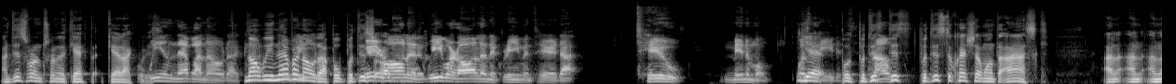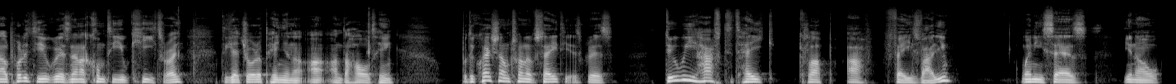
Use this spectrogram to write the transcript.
And this is what I'm trying to get get at. Chris. We'll never know that. no, Cap. we never we, know that. But but this We're all in, we were all in agreement here that two minimum was yeah, needed. but but this this but this is the question I want to ask, and and, and I'll put it to you, Grizz, and then I'll come to you, Keith, right, to get your opinion on, on, the whole thing. But the question I'm trying to say to you is, Grizz, do we have to take Klopp at face value when he says, you know,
